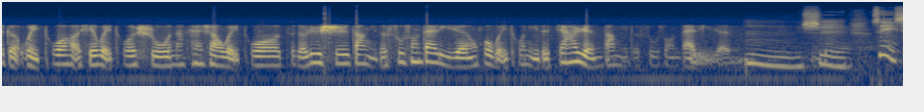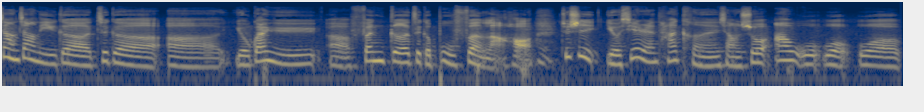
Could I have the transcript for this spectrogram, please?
这个委托和写委托书，那看是要委托这个律师当你的诉讼代理人，或委托你的家人当你的诉讼代理人。嗯，是。所以像这样的一个这个呃，有关于呃分割这个部分了哈，就是有些人他可能想说啊，我我我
